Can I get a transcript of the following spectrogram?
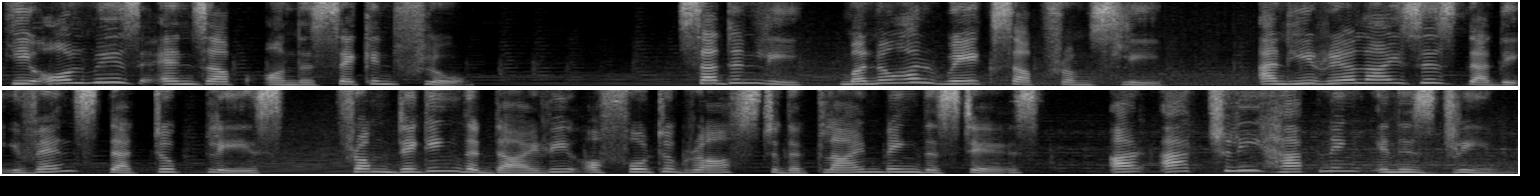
he always ends up on the second floor. Suddenly, Manohar wakes up from sleep and he realizes that the events that took place, from digging the diary of photographs to the climbing the stairs, are actually happening in his dream.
